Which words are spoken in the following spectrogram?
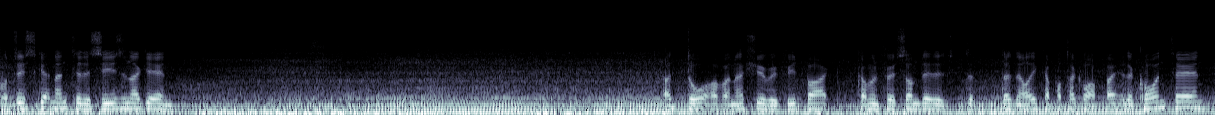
We're just getting into the season again. I don't have an issue with feedback coming from somebody that doesn't like a particular bit of the content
